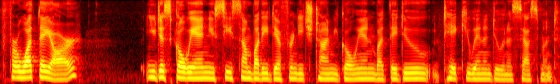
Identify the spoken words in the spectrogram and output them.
for what they are you just go in you see somebody different each time you go in but they do take you in and do an assessment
